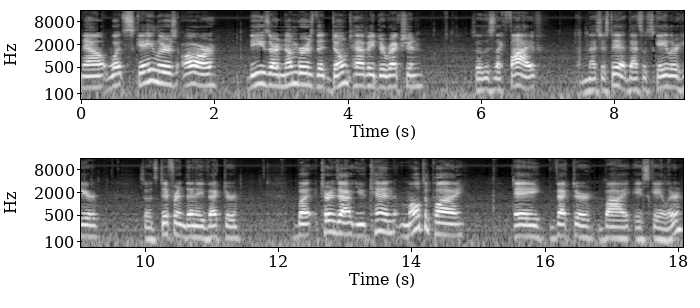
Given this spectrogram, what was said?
Now, what scalars are, these are numbers that don't have a direction. So this is like 5, and that's just it. That's a scalar here. So it's different than a vector. But it turns out you can multiply a vector by a scalar.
